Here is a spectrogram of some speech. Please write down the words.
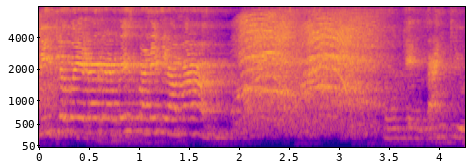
வீட்டில் போய் எல்லாரும் அட்வைஸ் பண்ணிக்கலாமா? ஓகே தேங்க்யூ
